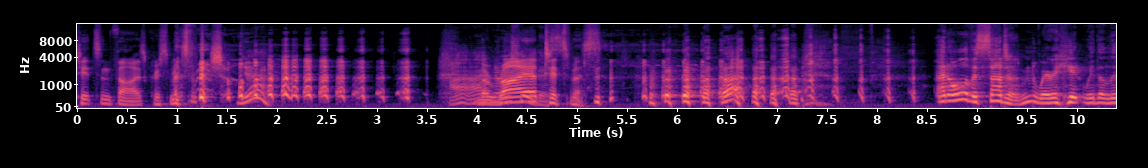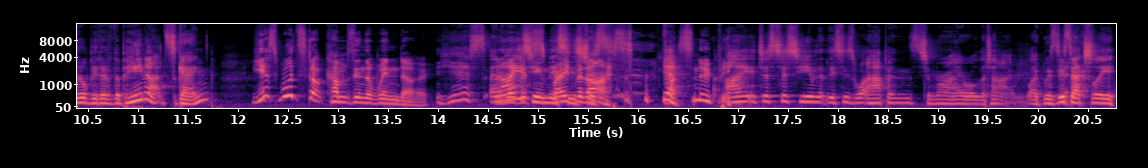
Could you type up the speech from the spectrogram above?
tits and thighs Christmas special. Yeah. I, Mariah. Titsmas. And all of a sudden, we're hit with a little bit of the Peanuts gang. yes, Woodstock comes in the window. Yes, and, And I assume this is with just ice by Snoopy. I just assume that this is what happens to Mariah all the time. Like, was this actually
